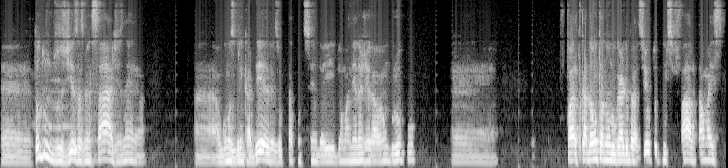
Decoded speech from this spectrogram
É, todos os dias as mensagens, né? algumas brincadeiras, o que está acontecendo aí de uma maneira geral. É um grupo. É, cada um está num lugar do Brasil, todo mundo se fala, tal, mas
